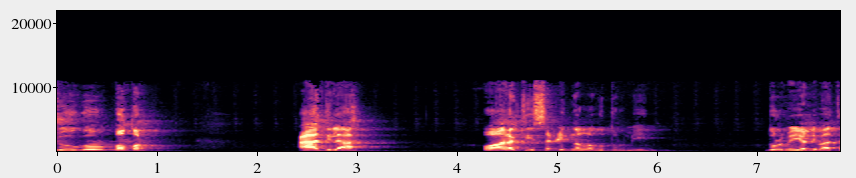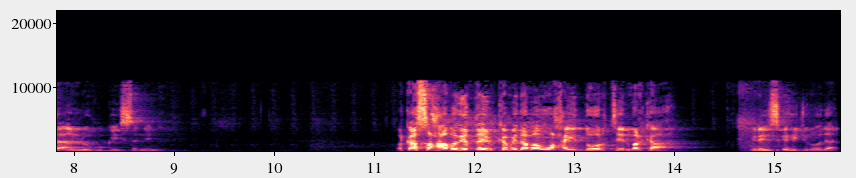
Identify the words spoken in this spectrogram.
joogo boqor caadil ah oo aan agtiisa cidna lagu dulmiyn dulmi iyo dhibaato aan loogu geysanin. Markaa saxaabadii qeyb ka mid aba waxay doorteen markaa inay iska hijroodaan.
